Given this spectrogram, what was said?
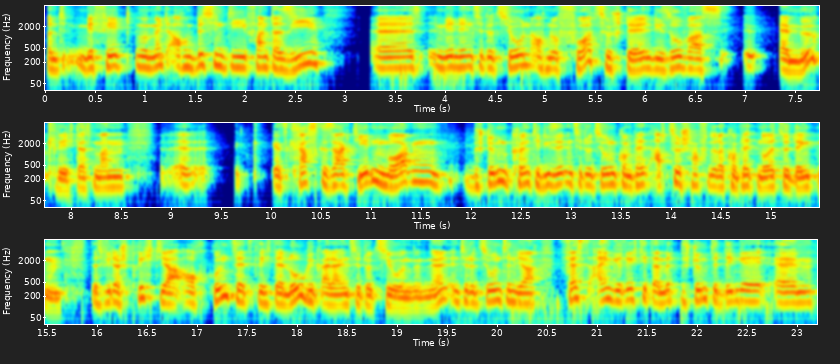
Und mir fehlt im Moment auch ein bisschen die Fantasie, äh, mir eine Institution auch nur vorzustellen, die sowas äh, ermöglicht, dass man äh, jetzt krass gesagt, jeden Morgen bestimmen könnte, diese Institution komplett abzuschaffen oder komplett neu zu denken. Das widerspricht ja auch grundsätzlich der Logik einer Institution. Ne? Institutionen sind ja fest eingerichtet, damit bestimmte Dinge ähm,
